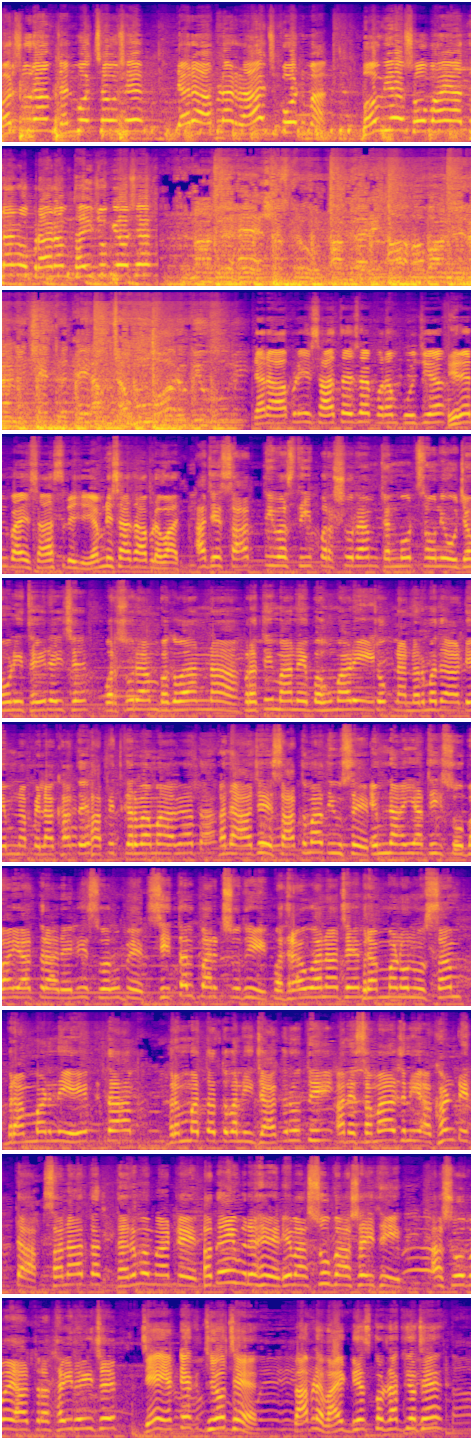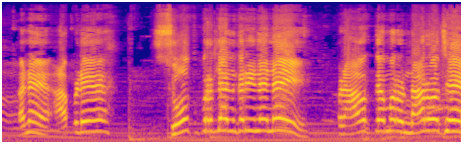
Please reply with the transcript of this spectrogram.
પરશુરામ જન્મોત્સવ છે ત્યારે આપણા રાજકોટમાં ભવ્ય શોભાયાત્રાનો પ્રારંભ થઈ ચૂક્યો છે. ત્યારે આપણી સાથે છે પરમ પૂજ્ય હિરેનભાઈ શાસ્ત્રીજી. એમની સાથે આપણે વાત આજે સાત દિવસથી પરશુરામ જન્મોત્સવની ઉજવણી થઈ રહી છે. પરશુરામ ભગવાનના પ્રતિમાને બહુમાળી ચોકના નર્મદા ડેમના પેલા ખાતે સ્થાપિત કરવામાં આવ્યા હતા. અને આજે સાતમા દિવસે એમના અહીંયાથી શોભાયાત્રા રેલી સ્વરૂપે શીતલ પાર્ક સુધી પધરાવવાના છે. બ્રાહ્મણોનો સંપ, બ્રાહ્મણની એકતા બ્રહ્મ તત્વની જાગૃતિ અને સમાજની અખંડિતતા સનાતન ધર્મ માટે સદૈવ રહે એવા શુભ આશયથી આ શોભાયાત્રા થઈ રહી છે. જે એટેક થયો છે તો આપણે વ્હાઇટ ડ્રેસ કોડ રાખ્યો છે અને આપણે શોક પ્રદાન કરીને નહીં પણ આ વખતે અમારો નારો છે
